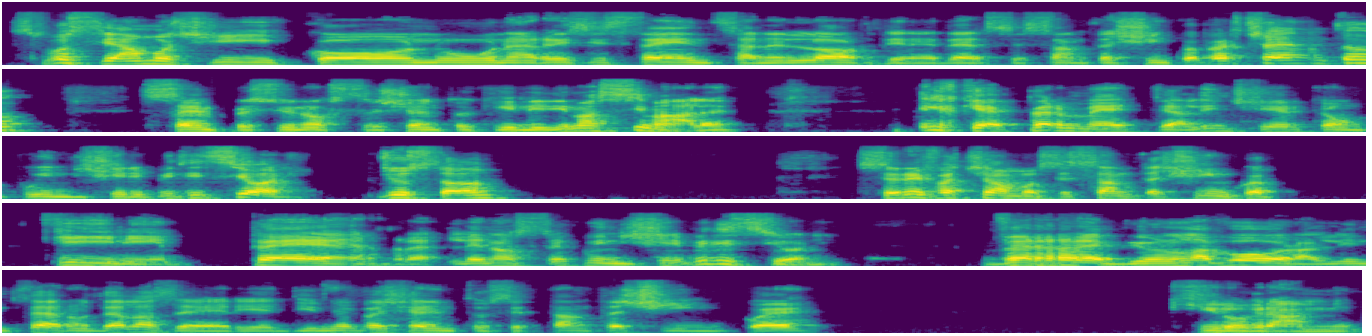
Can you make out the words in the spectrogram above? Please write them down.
Spostiamoci con una resistenza nell'ordine del 65%, sempre sui nostri 100 kg di massimale, il che permette all'incirca un 15 ripetizioni, giusto? Se noi facciamo 65 kg per le nostre 15 ripetizioni, verrebbe un lavoro all'interno della serie di 975 kg,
